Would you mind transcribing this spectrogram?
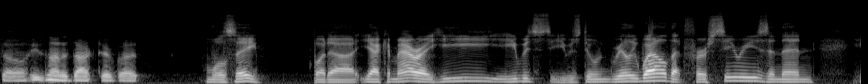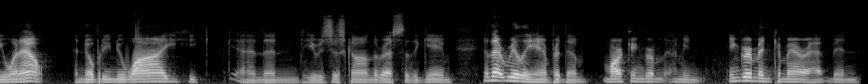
So he's not a doctor, but We'll see. But uh, yeah, Kamara, he he was he was doing really well that first series, and then he went out, and nobody knew why. He and then he was just gone the rest of the game, and that really hampered them. Mark Ingram, I mean Ingram and Kamara have been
